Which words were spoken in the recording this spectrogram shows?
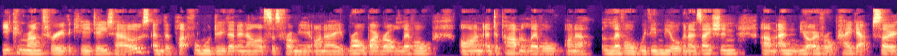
you can run through the key details and the platform will do that analysis from you on a role by role level, on a department level, on a level within the organization, um, and your overall pay gap. So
